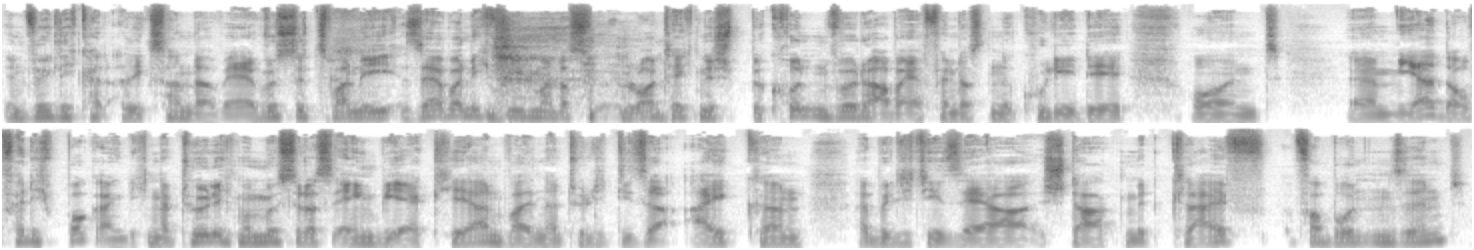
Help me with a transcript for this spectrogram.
in Wirklichkeit Alexander wäre. Er wüsste zwar nie, selber nicht, wie man das lore-technisch begründen würde, aber er fände das eine coole Idee. Und ähm, ja, darauf hätte ich Bock eigentlich. Natürlich, man müsste das irgendwie erklären, weil natürlich diese Icon-Ability sehr stark mit Clive verbunden sind.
